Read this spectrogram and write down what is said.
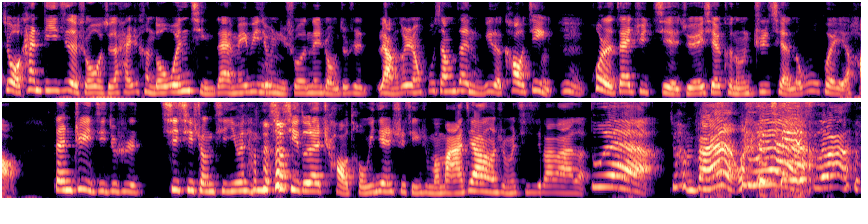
就我看第一季的时候，我觉得还是很多温情在，maybe 就是你说的那种，就是两个人互相在努力的靠近，嗯，或者再去解决一些可能之前的误会也好。但这一季就是七七生气，因为他们七七都在吵同一件事情，什么麻将，什么七七八八的，对，就很烦，我气死了。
